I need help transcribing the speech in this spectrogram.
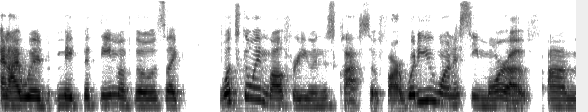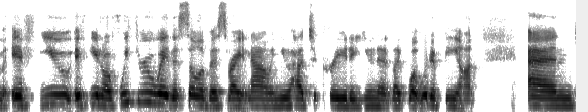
And I would make the theme of those like, what's going well for you in this class so far? What do you want to see more of? Um, if you, if you know, if we threw away the syllabus right now and you had to create a unit, like what would it be on? And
